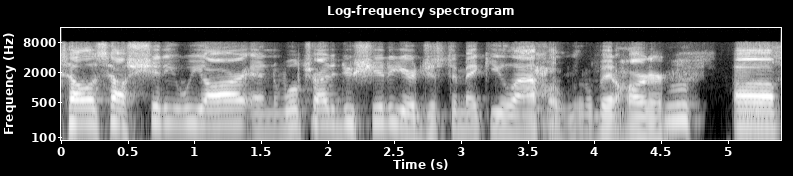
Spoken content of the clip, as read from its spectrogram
tell us how shitty we are, and we'll try to do shittier just to make you laugh a little bit harder. Um,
